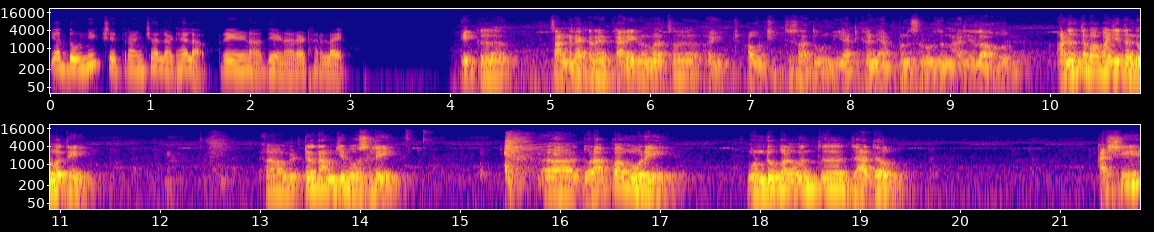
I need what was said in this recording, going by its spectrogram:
या दोन्ही क्षेत्रांच्या लढ्याला प्रेरणा देणारा ठरलाय. एक चांगल्या कार्य- कार्यक्रमाचं औच- औचित्य साधून या ठिकाणी आपण सर्वजण आलेलो आहोत. अनंत बाबाजी दंडवते. अ, विठ्ठलरामजी भोसले. धुळाप्पा मोरे गुंडू बळवंत जाधव अशी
